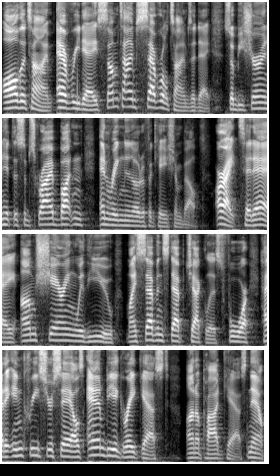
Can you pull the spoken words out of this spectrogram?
all the time, every day, sometimes several times a day. So be sure and hit the subscribe button and ring the notification bell. All right, today I'm sharing with you my seven step checklist for how to increase your sales and be a great guest on a podcast. Now,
